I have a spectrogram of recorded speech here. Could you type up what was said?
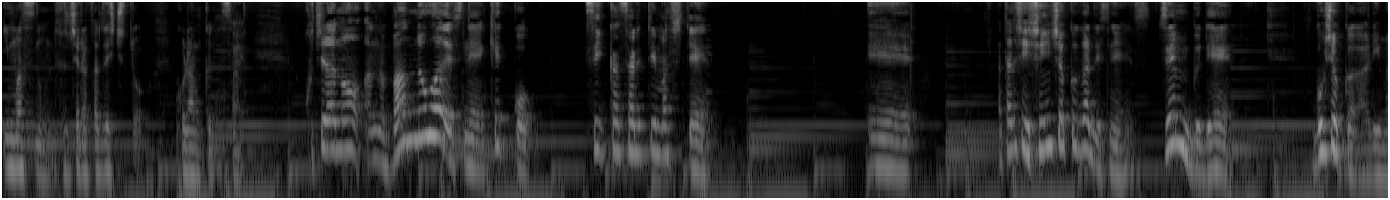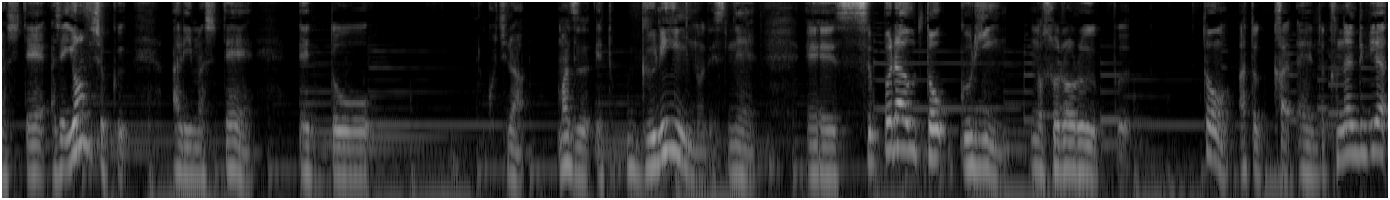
いますので、そちらからぜひちょっとご覧ください。こちらの、あの、バンドはですね、結構追加されていまして、えー、新しい新色がですね、全部で5色ありまして、あ、じゃ4色ありまして、えっと、こちら、まず、えっと、グリーンのですね、えー、スプラウトグリーンのソロループと、あとか、えーと、カナリア、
